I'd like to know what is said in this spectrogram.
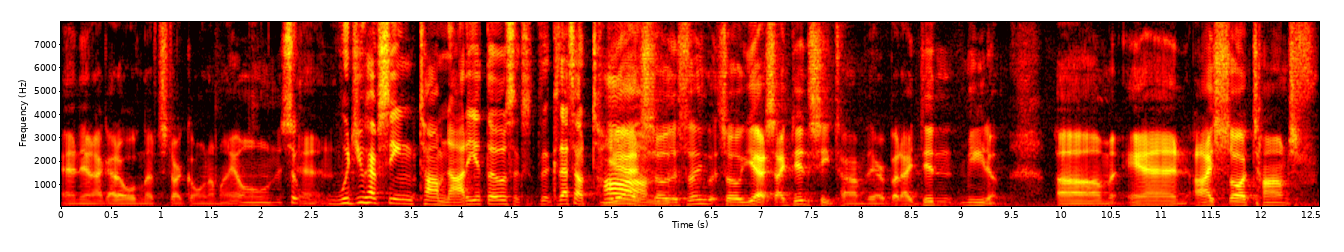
And then I got old enough to start going on my own. So and, would you have seen Tom Noddy at those? Because that's how Tom. Yeah, so the thing, so yes, I did see Tom there, but I didn't meet him. Um, and I saw Tom's f-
